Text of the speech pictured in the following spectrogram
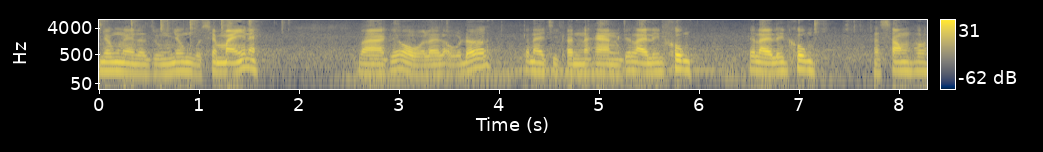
Nhông này là dùng nhông của xe máy này. Và cái ổ này là ổ đỡ. Cái này chỉ cần hàn cái này lên khung. Cái này lên khung là xong thôi.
